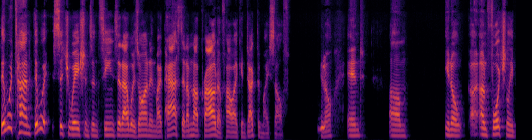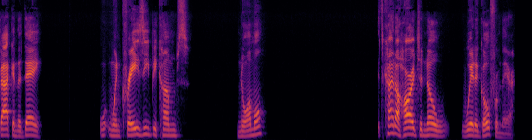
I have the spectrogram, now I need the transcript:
There were times, there were situations and scenes that I was on in my past that I'm not proud of how I conducted myself, you mm-hmm. know, and, um, you know, unfortunately, back in the day, when crazy becomes normal, it's kind of hard to know where to go from there.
